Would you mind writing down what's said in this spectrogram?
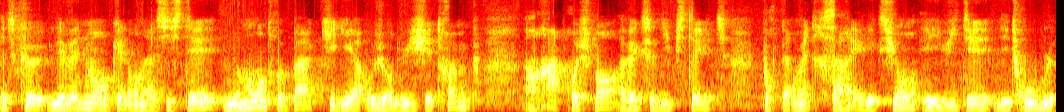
Est-ce que l'événement auquel on a assisté ne montre pas qu'il y a aujourd'hui chez Trump un rapprochement avec ce deep state pour permettre sa réélection et éviter les troubles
